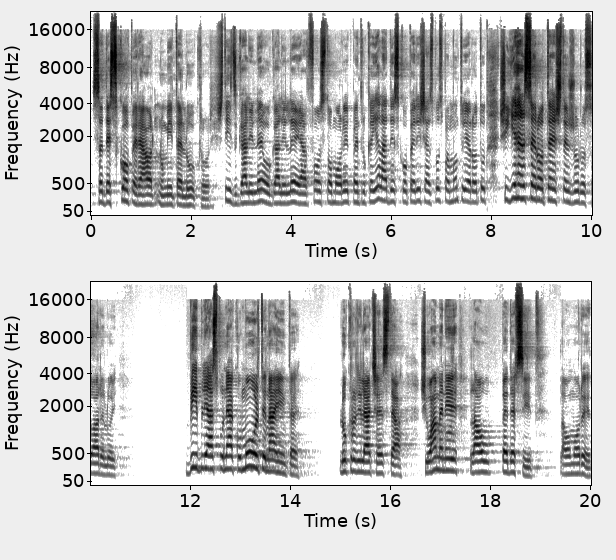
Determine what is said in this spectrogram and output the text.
să descopere anumite lucruri. Știți, Galileo Galilei a fost omorât pentru că el a descoperit și a spus pământul e rotut și el se rotește în jurul soarelui. Biblia spunea cu mult înainte lucrurile acestea și oamenii l-au pedepsit, l-au omorât.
